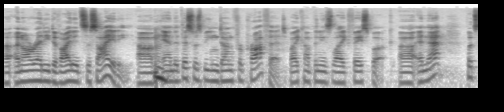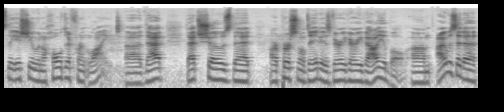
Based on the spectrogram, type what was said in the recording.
uh, an already divided society, um, and that this was being done for profit by companies like Facebook, uh, and that puts the issue in a whole different light. Uh, that that shows that our personal data is very, very valuable. Um, I was at a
